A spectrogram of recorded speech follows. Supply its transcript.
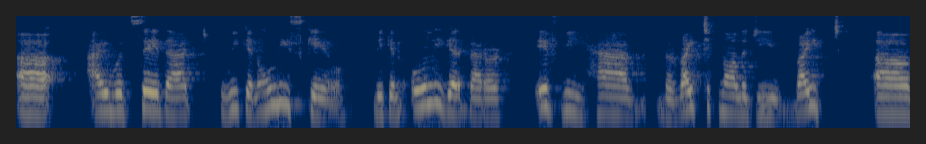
uh, I would say that we can only scale, we can only get better if we have the right technology, right uh,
